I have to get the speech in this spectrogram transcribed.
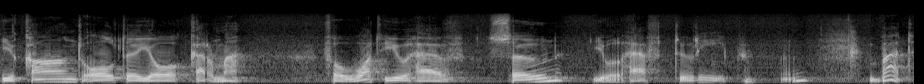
You can't alter your karma for what you have sown, you will have to reap. Hmm? But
